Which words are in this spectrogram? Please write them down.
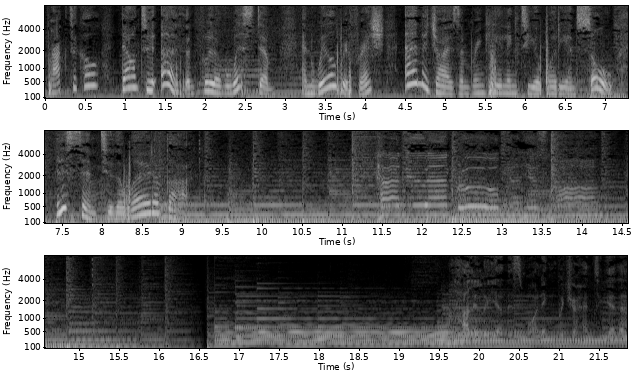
practical, down to earth, and full of wisdom, and will refresh, energize, and bring healing to your body and soul. Listen to the Word of God. How do I broken his heart? Hallelujah this morning. Put your hand together.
